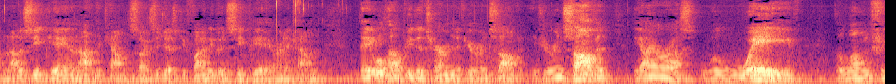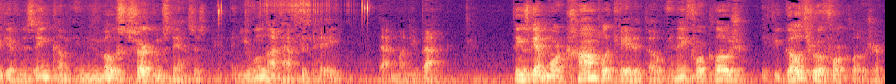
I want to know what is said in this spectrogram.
I'm not a CPA and not an accountant, so I suggest you find a good CPA or an accountant, they will help you determine if you're insolvent. If you're insolvent, the IRS will waive the loan forgiveness income in most circumstances, and you will not have to pay that money back. Things get more complicated, though, in a foreclosure. If you go through a foreclosure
